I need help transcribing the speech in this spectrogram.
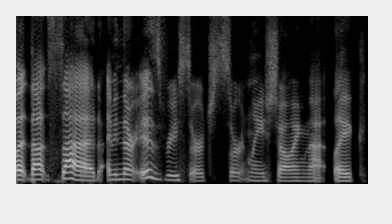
But that said, I mean, there is research certainly showing that, like,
